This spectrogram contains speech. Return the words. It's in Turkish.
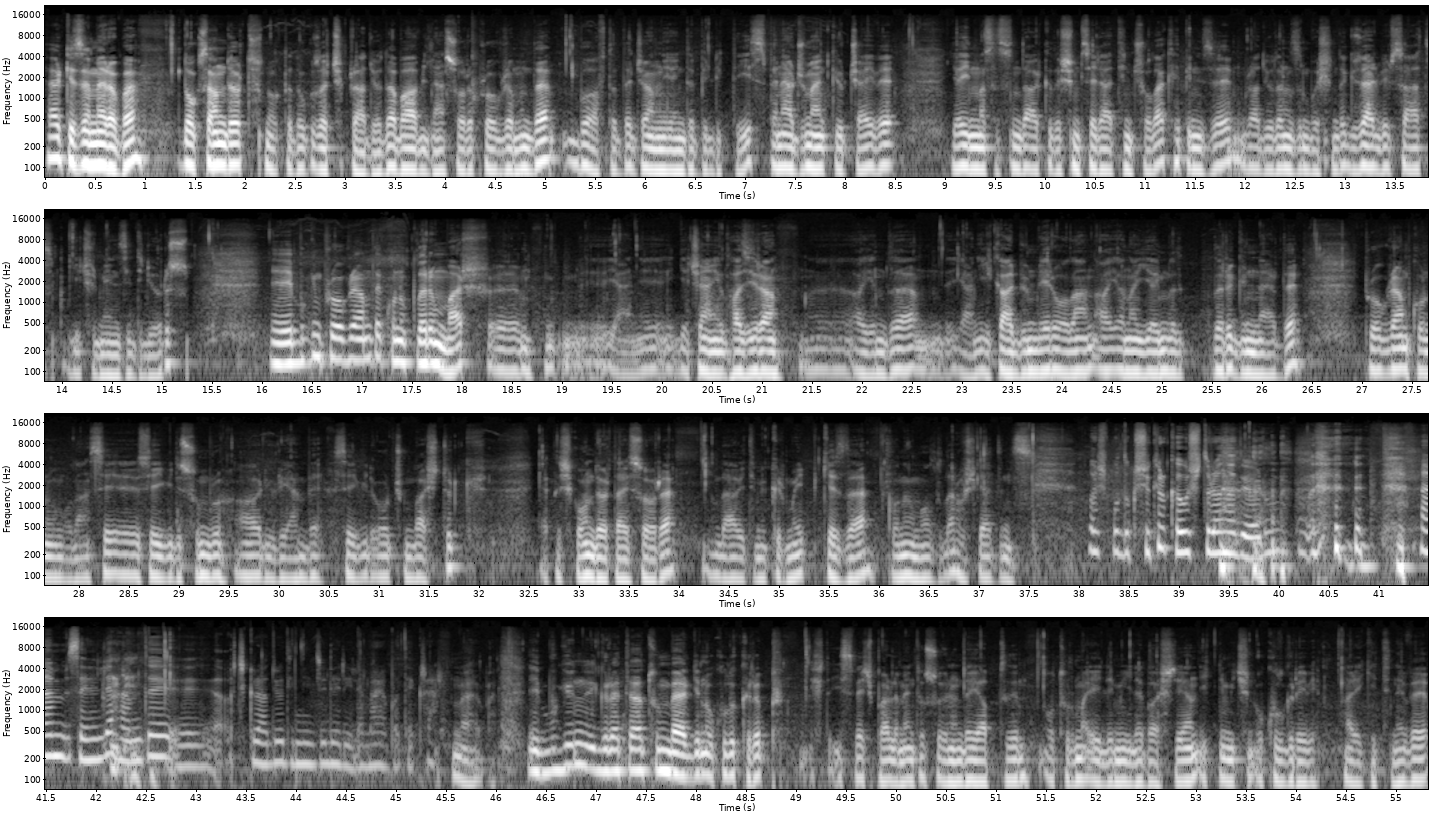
Herkese merhaba. 94.9 Açık Radyo'da Babil'den sonra programında bu haftada canlı yayında birlikteyiz. Ben Ercüment Gürçay ve yayın masasında arkadaşım Selahattin Çolak. Hepinize radyolarınızın başında güzel bir saat geçirmenizi diliyoruz. Ee, bugün programda konuklarım var. Ee, yani geçen yıl Haziran e, ayında yani ilk albümleri olan Ay Ana'yı yayınladıkları günlerde program konuğum olan sevgili Sumru Ağır Yürüyen ve sevgili Orçun Baştürk yaklaşık 14 ay sonra davetimi kırmayıp bir kez daha konuğum oldular. Hoş geldiniz. Hoş bulduk. Şükür kavuşturana diyorum. hem seninle hem de e, Açık Radyo dinleyicileriyle. Merhaba tekrar. Merhaba. E, bugün Greta Thunberg'in okulu kırıp işte İsveç parlamentosu önünde yaptığı oturma eylemiyle başlayan iklim için okul grevi hareketine ve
